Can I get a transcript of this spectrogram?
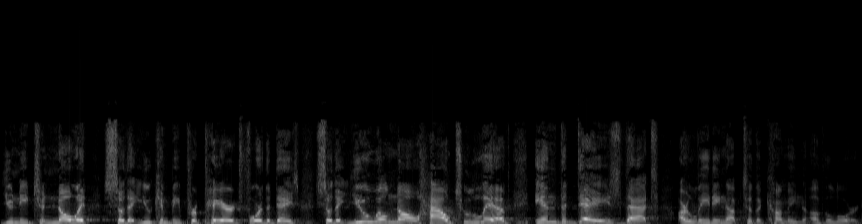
You need to know it so that you can be prepared for the days, so that you will know how to live in the days that are leading up to the coming of the Lord,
